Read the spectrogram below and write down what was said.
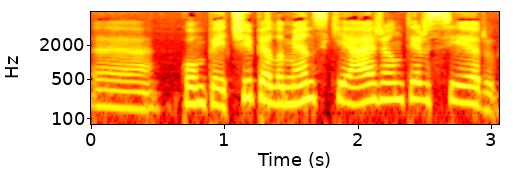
uh, competir, pelo menos que haja um terceiro.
